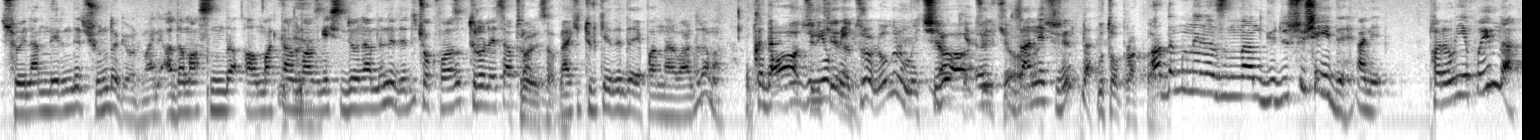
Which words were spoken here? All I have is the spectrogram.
söylemlerinde şunu da gördüm. Hani adam aslında almaktan vazgeçtiği dönemde ne dedi? Çok fazla troll hesap Troll var. hesap. Belki Türkiye'de de yapanlar vardır ama o kadar Aa bilgim yok Türkiye'de benim. troll olur mu hiç ya? Yok ya, Türkiye zannetmiyorum da. Bu topraklar. Adamın en azından güdüsü şeydi. Hani paralı yapayım da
